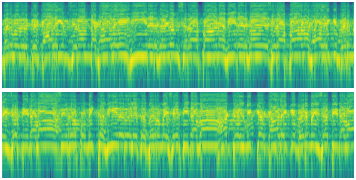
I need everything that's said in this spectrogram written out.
பெறுவதற்கு காலையும் சிறந்த காலை. வீரர்களும் சிறப்பான வீரர்கள். சிறப்பான காலைக்கு பெருமை சேர்த்திடவா? சிறப்பு மிக்க வீரர்களுக்கு பெருமை சேர்த்திடவா? ஆற்றல் மிக்க காலைக்கு பெருமை சேர்த்திடவா?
